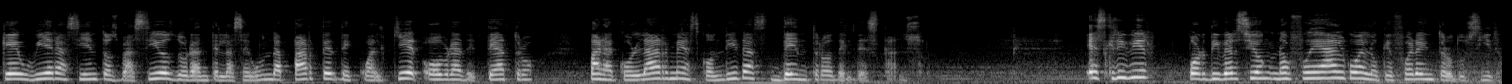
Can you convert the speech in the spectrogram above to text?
que hubiera asientos vacíos durante la segunda parte de cualquier obra de teatro para colarme a escondidas dentro del descanso. Escribir por diversión no fue algo a lo que fuera introducido.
